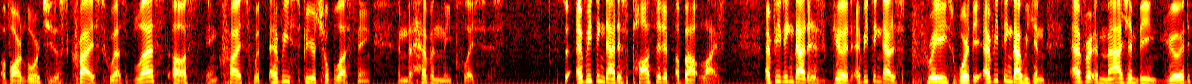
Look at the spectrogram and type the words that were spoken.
of our Lord Jesus Christ, who has blessed us in Christ with every spiritual blessing in the heavenly places. So, everything that is positive about life, everything that is good, everything that is praiseworthy, everything that we can ever imagine being good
